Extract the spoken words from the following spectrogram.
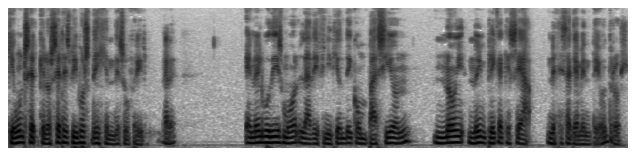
que los seres vivos dejen de sufrir. En el budismo la definición de compasión no, no implica que sea necesariamente otros.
